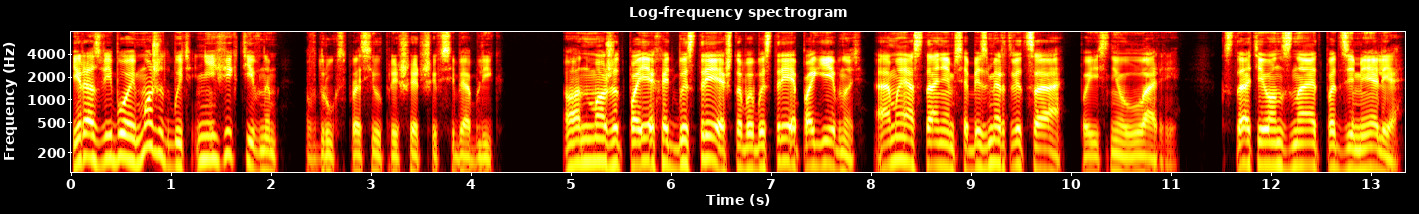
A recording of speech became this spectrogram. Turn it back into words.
И разве бой может быть неэффективным?» — вдруг спросил пришедший в себя Блик. «Он может поехать быстрее, чтобы быстрее погибнуть, а мы останемся без мертвеца», — пояснил Ларри. «Кстати, он знает подземелье,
